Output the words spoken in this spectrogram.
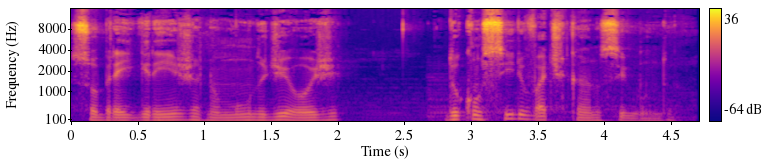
sobre a Igreja no mundo de hoje, do Concílio Vaticano II.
